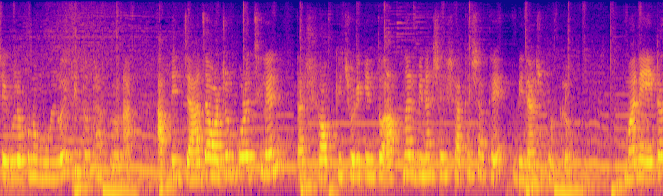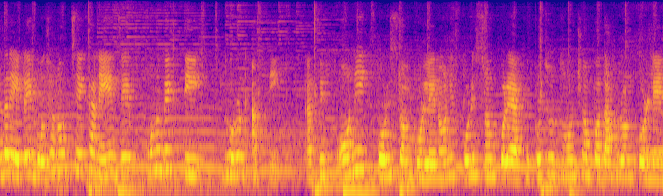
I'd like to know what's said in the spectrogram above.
সেগুলোর কোনো মূল্যই কিন্তু থাকল না। আপনি যা যা অর্জন করেছিলেন, তার সব কিছুরই কিন্তু আপনার বিনাশের সাথে সাথে বিনাশ ঘটলো। মানে এটা দ্বারা এটাই বোঝানো হচ্ছে এখানে যে কোনো ব্যক্তি, ধরুন আপনি আপনি অনেক পরিশ্রম করলেন, অনেক পরিশ্রম করে আপনি প্রচুর ধন সম্পদ আহরণ করলেন,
